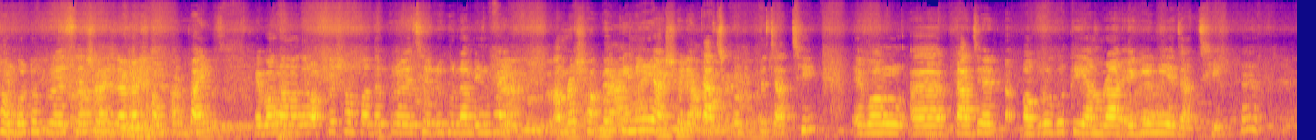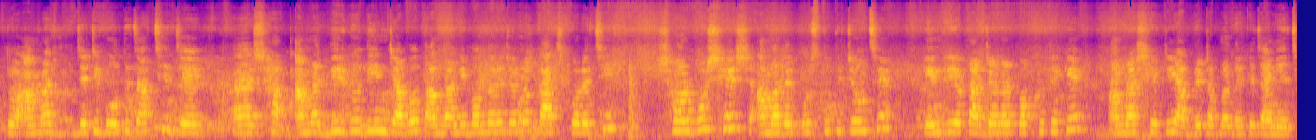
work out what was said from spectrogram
সংগঠক রয়েছে শহীদারা সম্পদ ভাই, এবং আমাদের অর্থ সম্পাদক রয়েছে রুহুল আমিন ভাই, আমরা সকলকে নিয়ে আসলে কাজ করতে চাচ্ছি এবং কাজের অগ্রগতি আমরা এগিয়ে নিয়ে যাচ্ছি হ্যাঁ। তো আমরা যেটি বলতে চাচ্ছি যে আমরা দীর্ঘদিন যাবৎ আমরা নিবন্ধনের জন্য কাজ করেছি। সর্বশেষ আমাদের প্রস্তুতি চলছে কেন্দ্রীয় কার্যালয়ের পক্ষ থেকে। আমরা সেটি আপডেট আপনাদেরকে জানিয়েছি।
